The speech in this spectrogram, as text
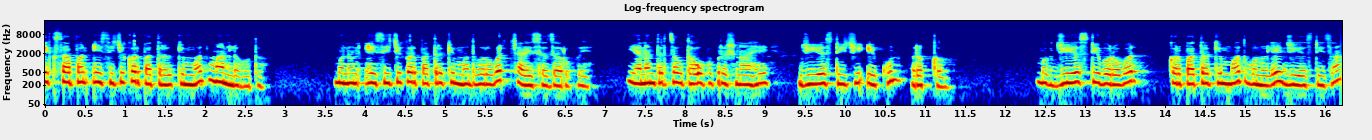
एक्स आपण ए सीची करपात्र किंमत मानलं होतं. म्हणून ए सीची करपात्र किंमत बरोबर चाळीस हजार रुपये. यानंतर चौथा उपप्रश्न आहे जी एस टीची एकूण रक्कम. मग जी एस टी बरोबर करपात्र किंमत गुणुले जी एस टीचा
